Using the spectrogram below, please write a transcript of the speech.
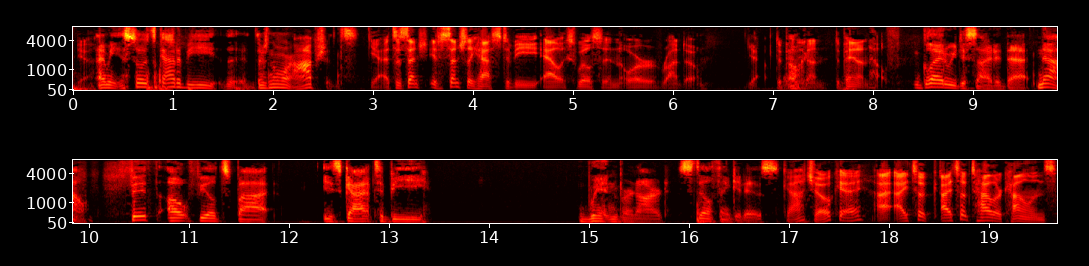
Yeah. I mean, so it's got to be. There's no more options. yeah it's essentially it essentially has to be Alex Wilson or Rondo yeah depending Okay. on depending on health I'm glad we decided that. Now, fifth outfield spot is got to be Wynton Bernard. Still think it is. gotcha okay I, I took I took Tyler Collins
